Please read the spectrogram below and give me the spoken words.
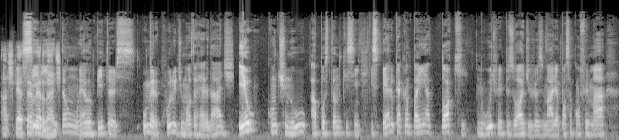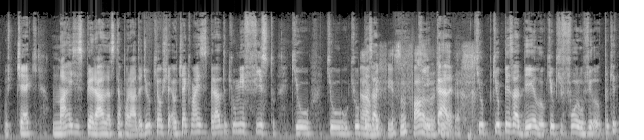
Acho que essa é a Seria, verdade. então Evan Peters o Mercúrio de uma outra realidade? Eu continuo apostando que sim. Espero que a campainha toque no último episódio, Josimar, eu possa confirmar o check mais esperado dessa temporada. Eu digo que é o, é o check mais esperado do que o Mephisto, que o que o que o Ah, pesa- Mephisto, não fala que, cara, que o, que o pesadelo, que o que for, o vilão. Porque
